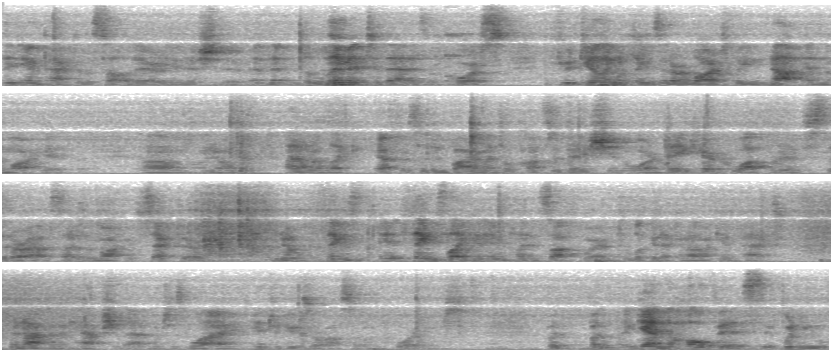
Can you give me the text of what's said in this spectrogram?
the impact of the Solidarity Initiative. And then the limit to that is, of course, if you're dealing with things that are largely not in the market, um, you know, I don't know, like efforts of environmental conservation or daycare cooperatives that are outside of the market sector, you know, things, eh, things like an Implan software to look at economic impact, they're not gonna capture that, which is why interviews are also important. But, but again, the hope is that when you,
